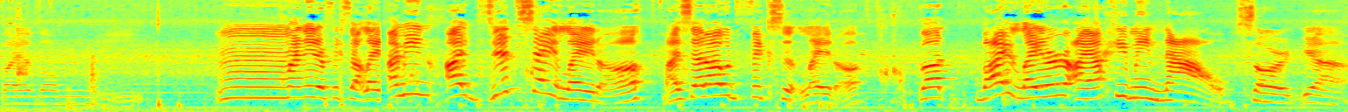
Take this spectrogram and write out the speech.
by a zombie. Mm, I need to fix that later. I mean, I did say later. I said I would fix it later. But by later, I actually mean now. So, yeah.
